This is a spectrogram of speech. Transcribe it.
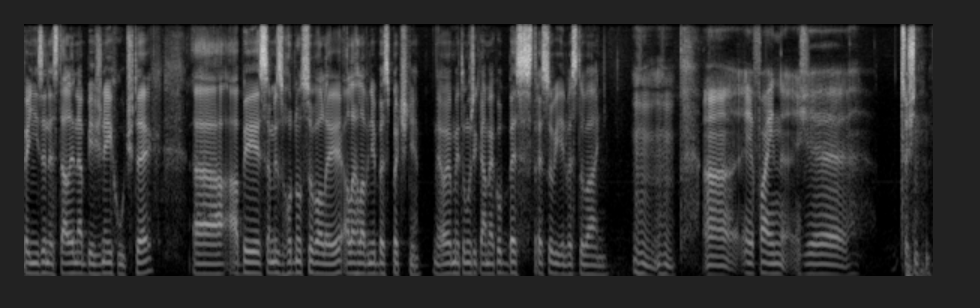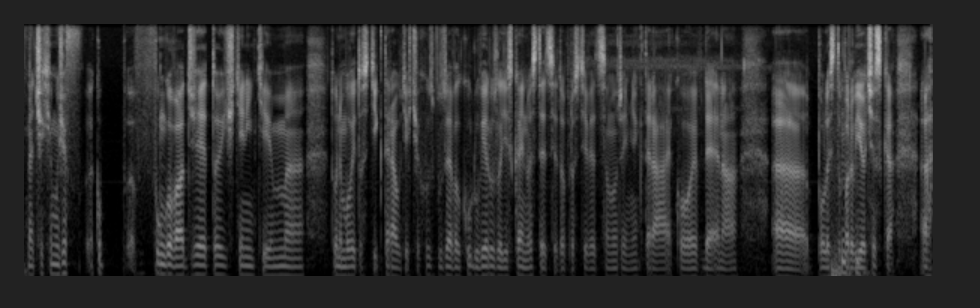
peníze nestály na běžných účtech, a aby se mi zhodnocovaly, ale hlavně bezpečně. Jo, my tomu říkáme jako bezstresový investování. Mm-hmm. Uh, je fajn, že což na Čechy může jako fungovat, že je to jištěný tím, eh, tou nemovitostí, která u těch Čechů zbuzuje velkou důvěru z hlediska investic. Je to prostě věc samozřejmě, která jako je v DNA uh, polistopadového Česka. Uh,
